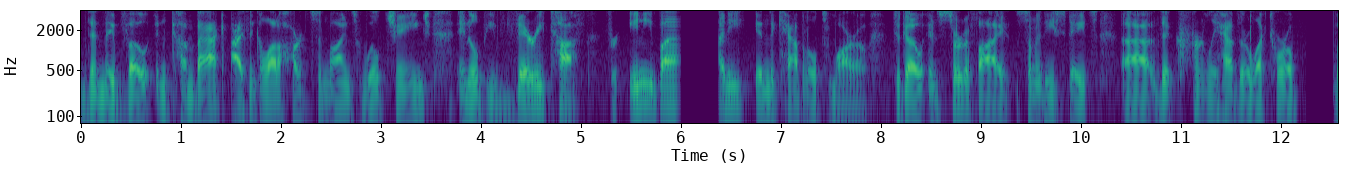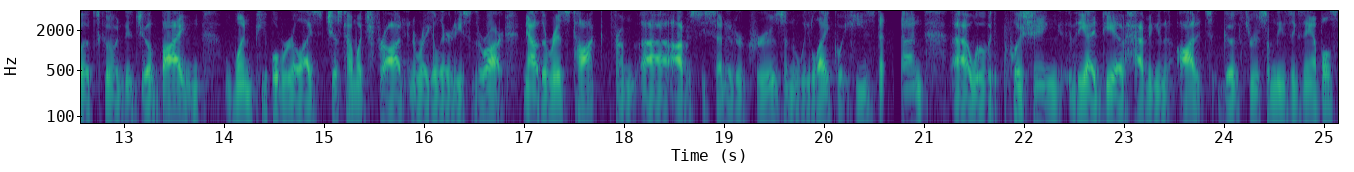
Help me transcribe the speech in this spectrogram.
then they vote and come back. I think a lot of hearts and minds will change, and it'll be very tough for anybody in the Capitol tomorrow to go and certify some of these states uh, that currently have their electoral votes going to Joe Biden when people realize just how much fraud and irregularities there are. Now, there is talk from uh, obviously Senator Cruz, and we like what he's done uh, with pushing the idea of having an audit go through some of these examples.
